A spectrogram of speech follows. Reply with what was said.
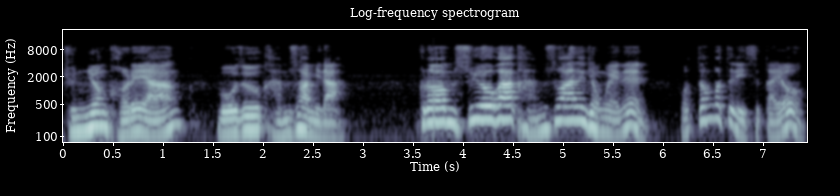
균형 거래량 모두 감소합니다. 그럼 수요가 감소하는 경우에는 어떤 것들이 있을까요?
